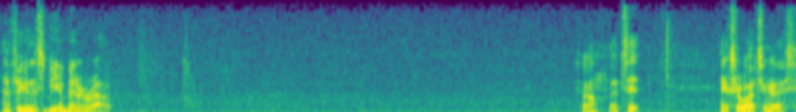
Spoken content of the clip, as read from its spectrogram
I figured this would be a better route. So, that's it. Thanks for watching, guys.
